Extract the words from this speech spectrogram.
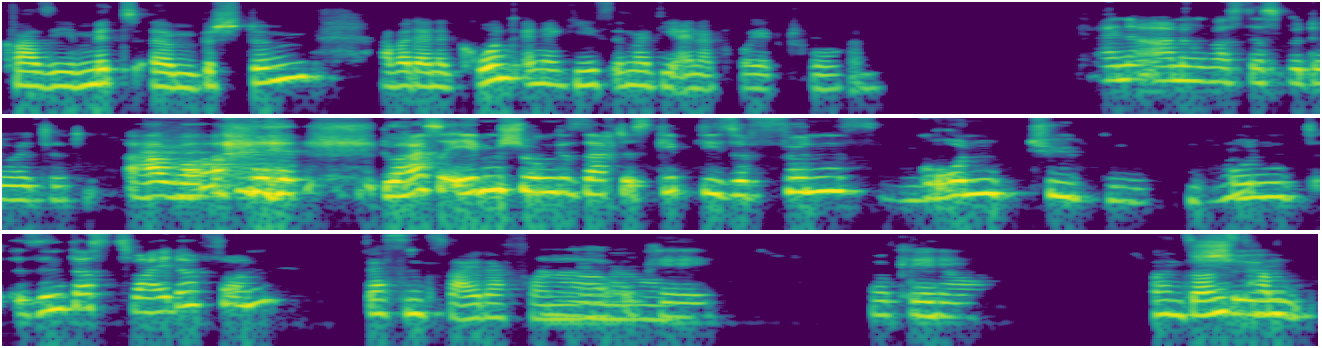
quasi mit ähm, bestimmen. Aber deine Grundenergie ist immer die einer Projektorin. Keine Ahnung, was das bedeutet. Aber du hast eben schon gesagt, es gibt diese fünf Grundtypen. Mhm. Und sind das zwei davon? Das sind zwei davon, ah, genau. Okay. Okay. Genau. Und sonst haben,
